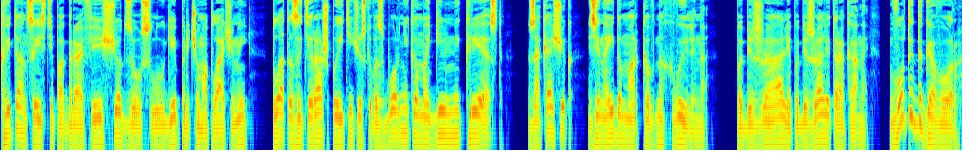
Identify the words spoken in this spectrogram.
Квитанция из типографии, счет за услуги, причем оплаченный, плата за тираж поэтического сборника «Могильный крест», заказчик Зинаида Марковна Хвылина. Побежали, побежали тараканы. Вот и договор.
